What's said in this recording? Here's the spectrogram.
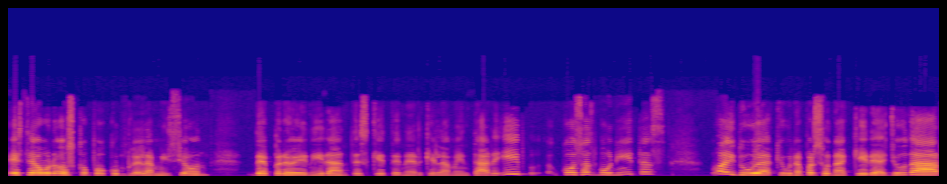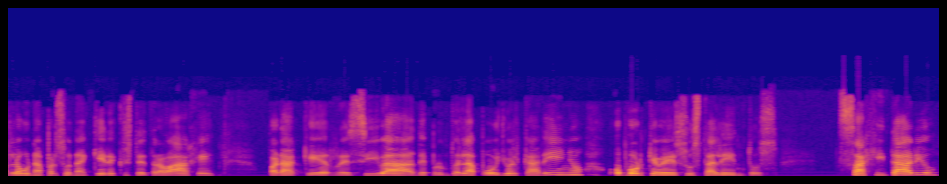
Este horóscopo cumple la misión de prevenir antes que tener que lamentar. Y cosas bonitas, no hay duda que una persona quiere ayudarla, una persona quiere que usted trabaje para que reciba de pronto el apoyo, el cariño o porque ve sus talentos. Sagitario,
